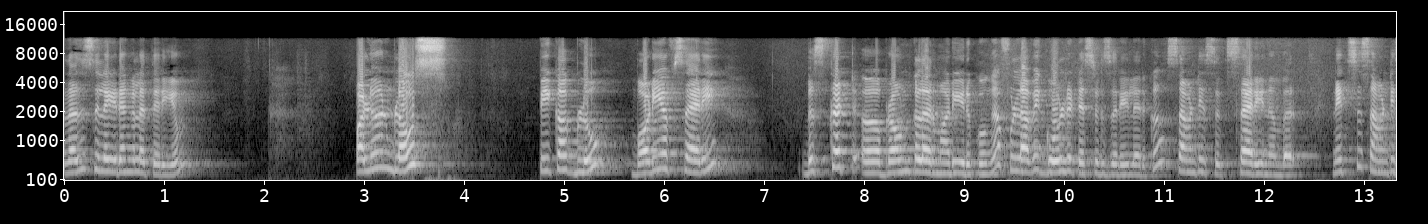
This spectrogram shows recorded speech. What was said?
அதாவது சில இடங்களில் தெரியும். பல்லுவன் blouse peacock blue body of saree biscuit brown colour மாதிரி இருக்குங்க. ஃபுல்லாகவே கோல்டு டெஸ்டட் சரியில் இருக்குது seventy six saree number next seventy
